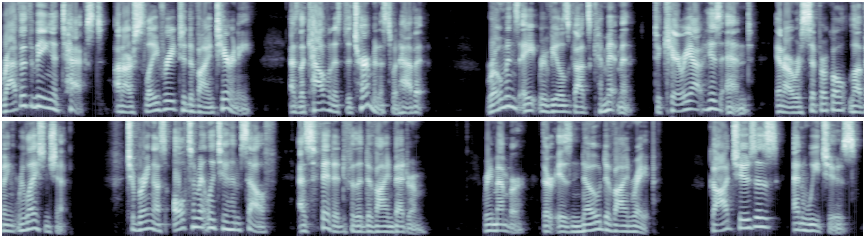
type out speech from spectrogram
Rather than being a text on our slavery to divine tyranny, as the Calvinist determinist would have it, Romans 8 reveals God's commitment to carry out his end in our reciprocal loving relationship, to bring us ultimately to himself as fitted for the divine bedroom. Remember, there is no divine rape. God chooses and we choose.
